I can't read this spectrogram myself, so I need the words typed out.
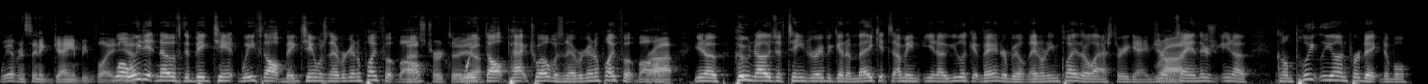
We haven't seen a game be played Well, yet. we didn't know if the Big Ten. We thought Big Ten was never going to play football. That's true, too, We yeah. thought Pac-12 was never going to play football. Right. You know, who knows if teams are even going to make it? I mean, you know, you look at Vanderbilt; they don't even play their last three games. You know what I'm saying? There's, you know, completely unpredictable.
